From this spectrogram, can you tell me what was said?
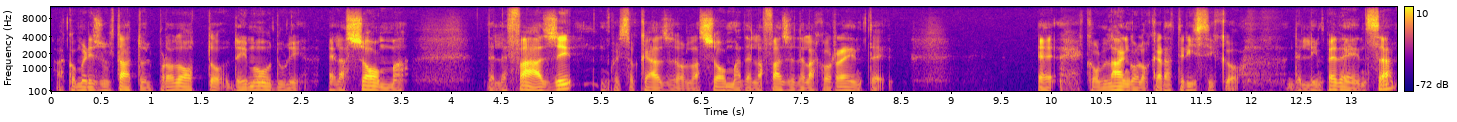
ha come risultato il prodotto dei moduli e la somma delle fasi. In questo caso la somma della fase della corrente è con l'angolo caratteristico dell'impedenza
